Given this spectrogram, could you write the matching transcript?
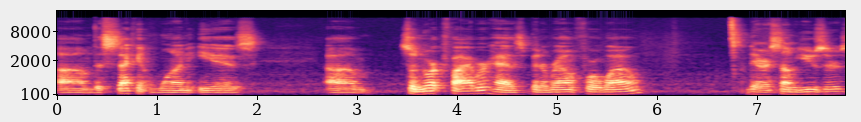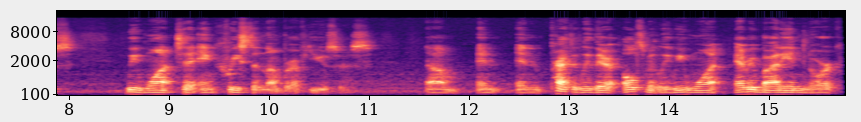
Um, the second one is um, so Newark Fiber has been around for a while. There are some users. We want to increase the number of users. Um, and, and practically there, ultimately, we want everybody in Newark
